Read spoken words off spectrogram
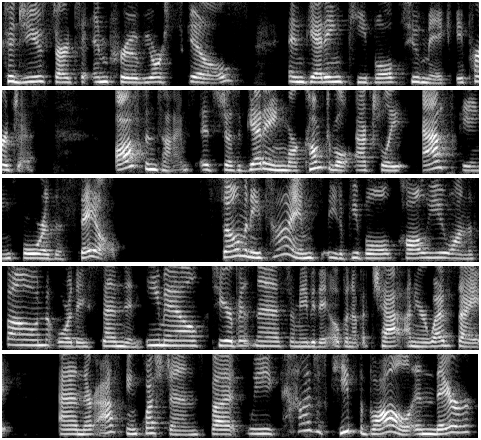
could you start to improve your skills in getting people to make a purchase? Oftentimes, it's just getting more comfortable actually asking for the sale. so many times, you know, people call you on the phone or they send an email to your business, or maybe they open up a chat on your website and they're asking questions, but we kind of just keep the ball in their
